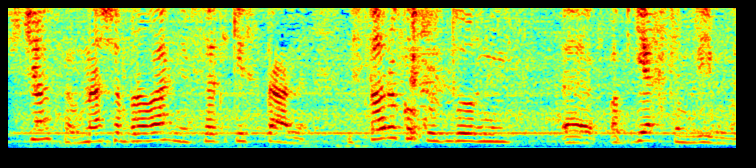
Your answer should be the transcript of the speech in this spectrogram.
З часом наша броварня все-таки стане історико-культурним е, об'єктом рівного.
